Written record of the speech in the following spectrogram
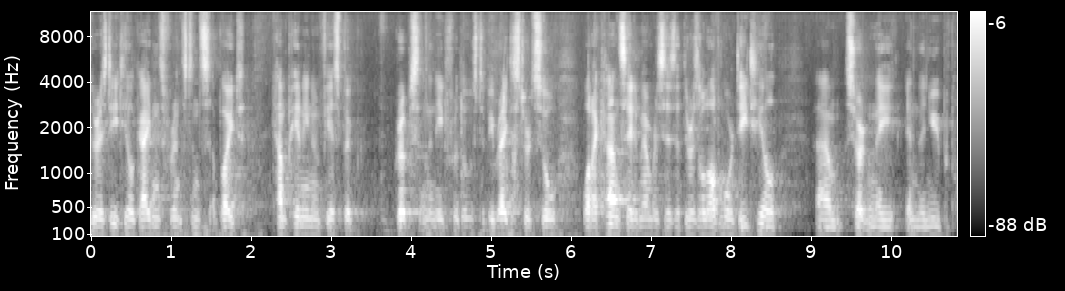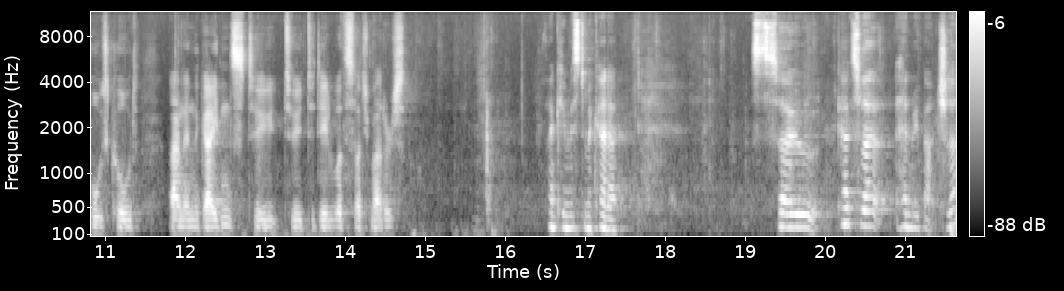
there is detailed guidance, for instance, about campaigning in Facebook groups and the need for those to be registered. So what I can say to members is that there is a lot more detail, um, certainly in the new proposed code and in the guidance to, to, to deal with such matters. Thank you, Mr McKenna. So, Councillor Henry Batchelor.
